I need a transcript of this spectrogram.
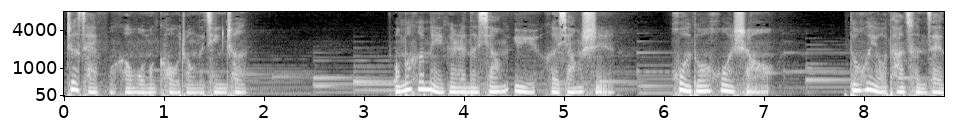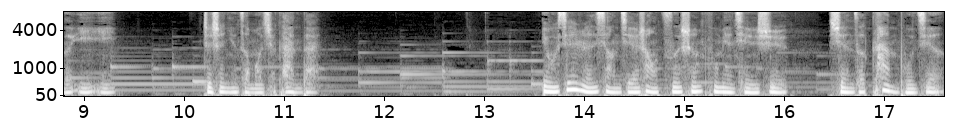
这才符合我们口中的青春。我们和每个人的相遇和相识，或多或少，都会有它存在的意义，只是你怎么去看待。有些人想减少自身负面情绪，选择看不见，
